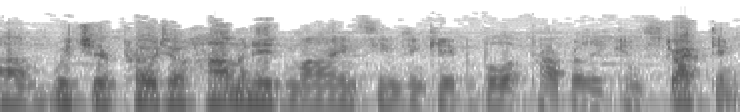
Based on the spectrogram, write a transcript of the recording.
um, which your proto-hominid mind seems incapable of properly constructing.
